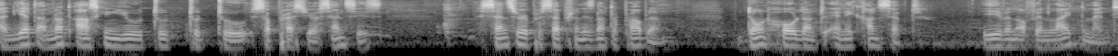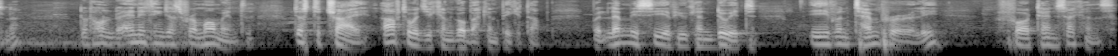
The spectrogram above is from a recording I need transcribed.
And yet, I'm not asking you to, to, to suppress your senses. Sensory perception is not a problem. Don't hold on to any concept, even of enlightenment. No? Don't hold on to anything just for a moment, just to try. Afterwards, you can go back and pick it up. But let me see if you can do it, even temporarily, for 10 seconds.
